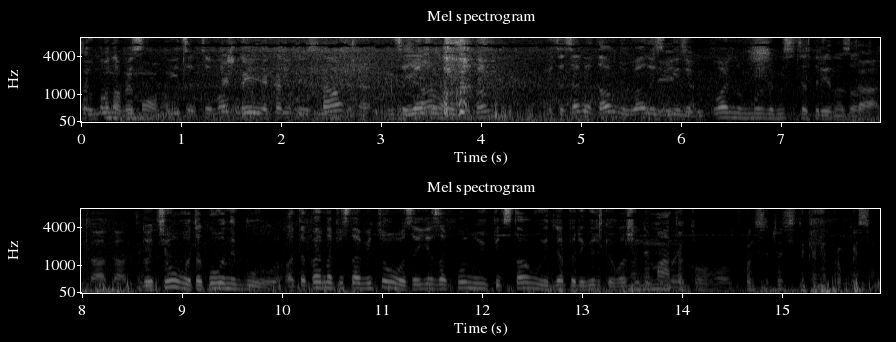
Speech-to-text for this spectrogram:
Тому незаконна напис- вимога. Дивіться, це підстава, рішення. Я ж вам це недавно ввели зміни, Дивіться. буквально може місяця три назад. Да, да, да. До цього такого не було. А тепер на підставі цього це є законною підставою для перевірки ваших Ну, нема документів. такого. В Конституції таке не прописано.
